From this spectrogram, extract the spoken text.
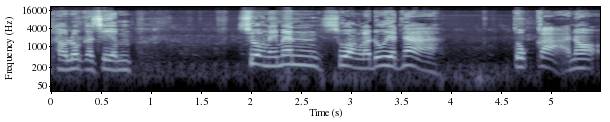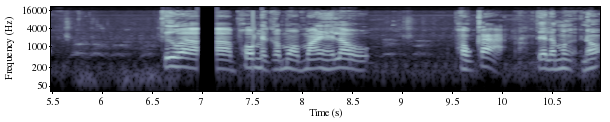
เท่ารถเกษมช่วงนี้แม่นช่วงฤดูเฮ็ดหน้าตกกะเนาะถือว่าพ่อแม่ก็มอบหมายให้เราเผากะแต่ละมือเนาะ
